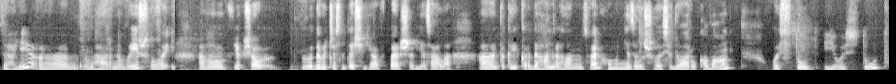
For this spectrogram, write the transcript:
Взагалі е, гарно вийшло. І, е, якщо дивлячись на те, що я вперше в'язала такий кардиган регланом зверху, мені залишилося два рукава. Ось тут і ось тут.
